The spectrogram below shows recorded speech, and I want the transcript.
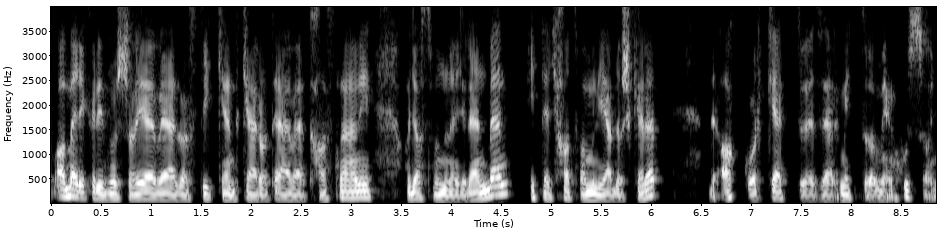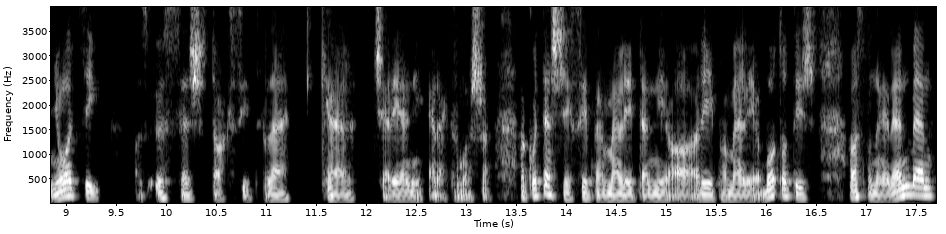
amerikanizmussal élve ez a stick and carrot elvet használni, hogy azt mondani, hogy rendben, itt egy 60 milliárdos keret, de akkor 2000, mit tudom én, 28-ig az összes taxit le kell cserélni elektromosra. Akkor tessék szépen mellé tenni a répa mellé a botot is, azt mondani, hogy rendben,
